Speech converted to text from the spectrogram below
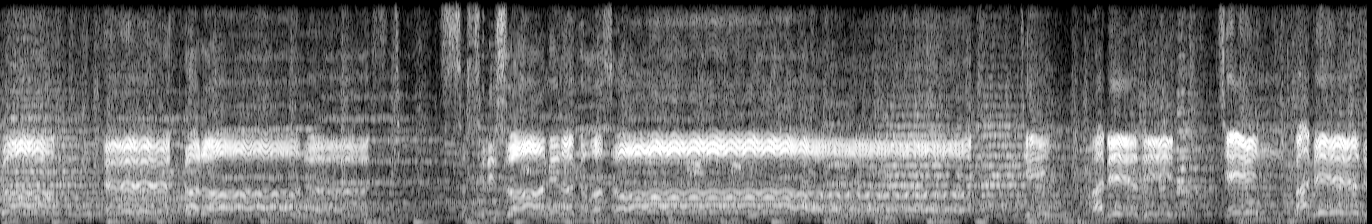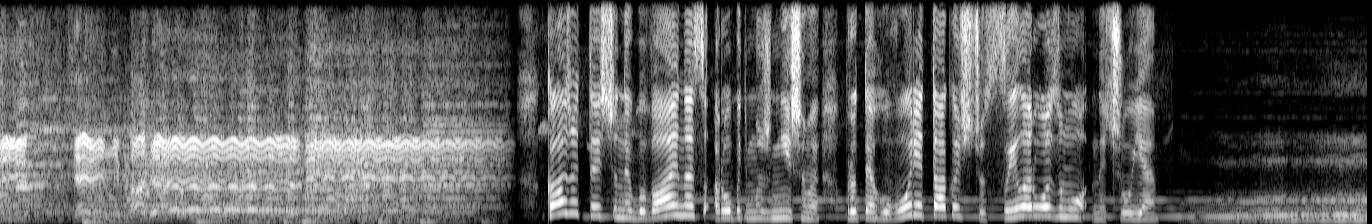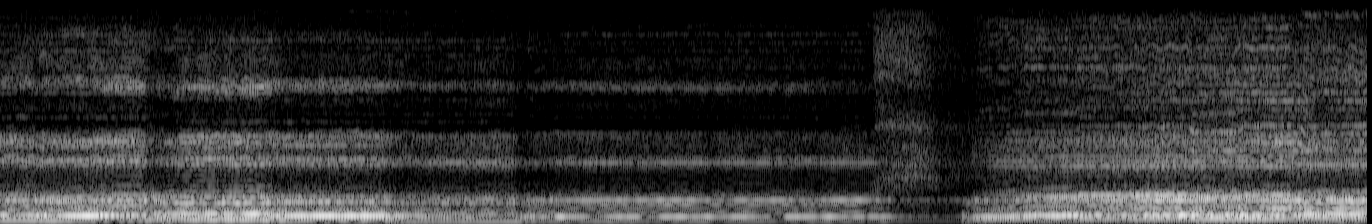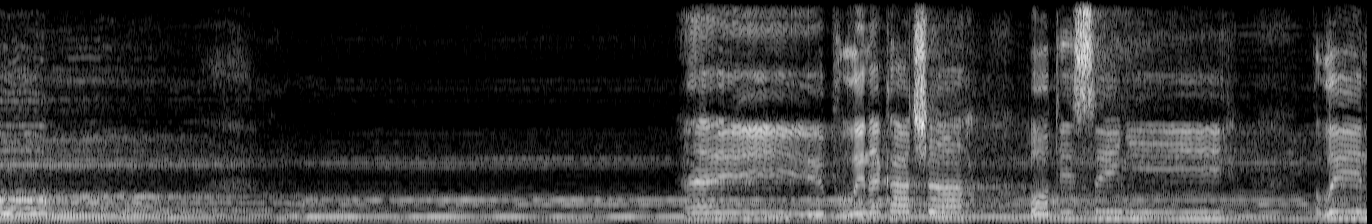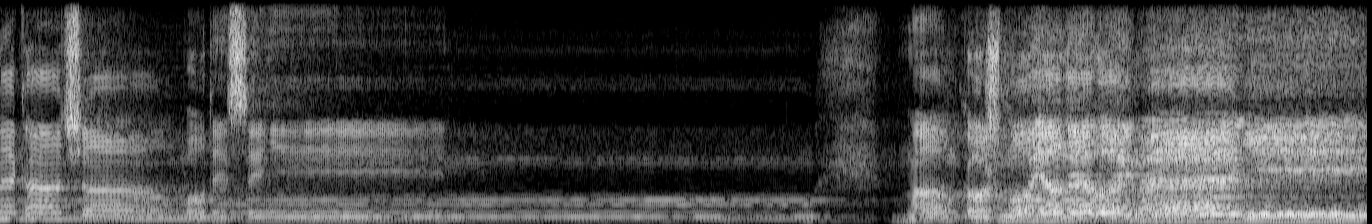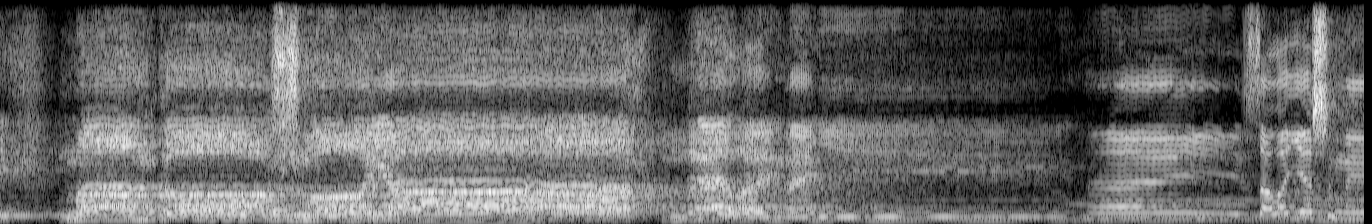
Бога — это радость со слезами на глазах. День Победы, День Победы, День Победы. Кажуть, те, що не вбиває нас, робить мужнішими. Проте говорять також, що сила розуму не чує. Krishna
